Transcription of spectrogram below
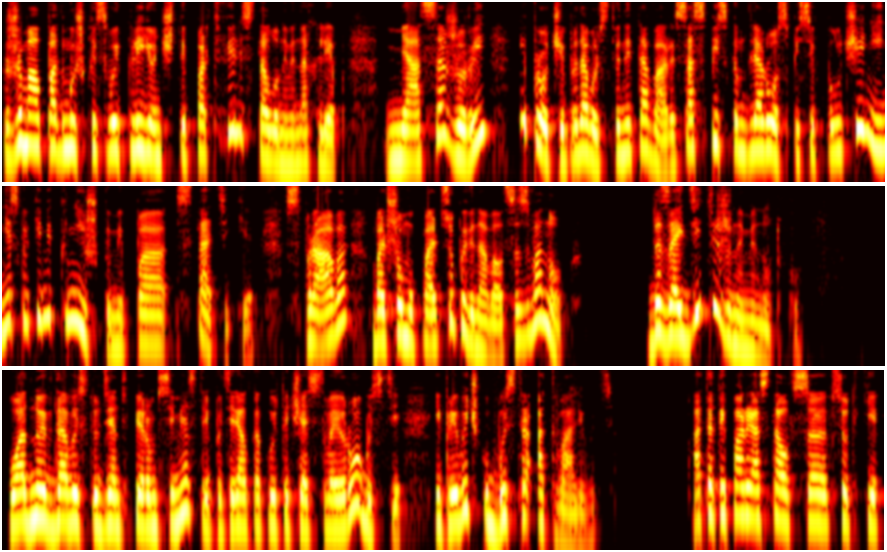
сжимал под мышкой свой клеенчатый портфель с талонами на хлеб, мясо, жиры и прочие продовольственные товары со списком для росписи в получении и несколькими книжками по статике. Справа большому пальцу повиновался звонок. «Да зайдите же на минутку!» У одной вдовы студент в первом семестре потерял какую-то часть своей робости и привычку быстро отваливать. От этой поры остался все-таки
